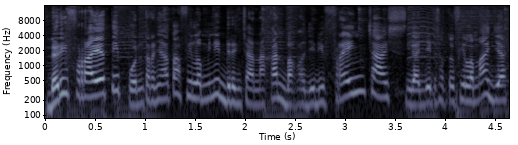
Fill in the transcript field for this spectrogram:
Dari Variety pun ternyata film ini direncanakan bakal jadi franchise, nggak jadi satu film aja.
